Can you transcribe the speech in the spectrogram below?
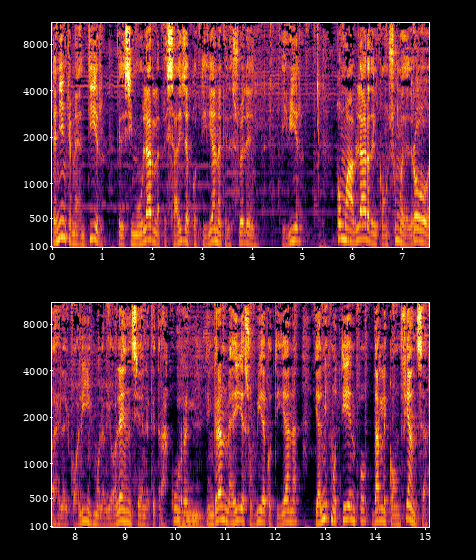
Tenían que mentir, que disimular la pesadilla cotidiana que les suelen vivir. ¿Cómo hablar del consumo de drogas, el alcoholismo, la violencia en la que transcurre en gran medida su vida cotidiana y al mismo tiempo darle confianza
